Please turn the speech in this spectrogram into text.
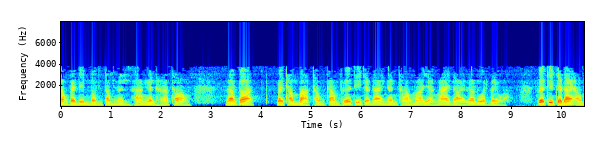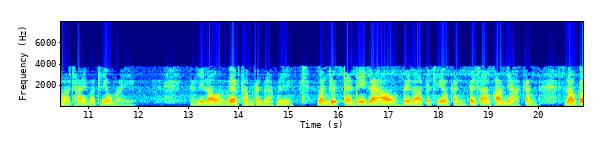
ต้องไปดิ้นรนทำเงินหาเงินหาทอง แล้วก็ ไปทำบาปทำกรรมเพื่อที่จะได้เงินทองมาอย่างง่ายดายและรวดเร็ว เพื่อที่จะได้เอามาใช้มาเที่ยวใหม่อีก อย่างนี้เราเลิกทำกันแบบนี้ วันหยุดแทนที่จะเอาเวลาไปเที่ยวกัน ไปสร้างความอยากกัน เราก็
